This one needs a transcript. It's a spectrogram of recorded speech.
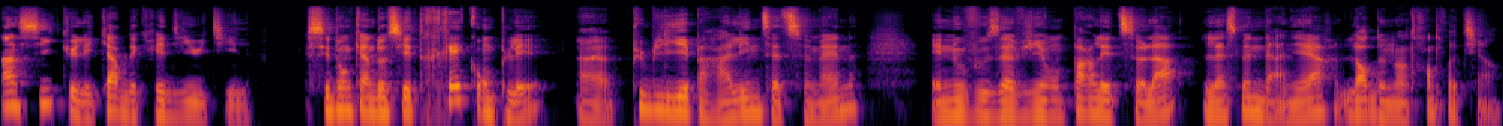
ainsi que les cartes de crédit utiles. C'est donc un dossier très complet euh, publié par Aline cette semaine et nous vous avions parlé de cela la semaine dernière lors de notre entretien.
